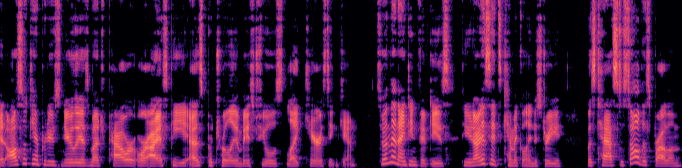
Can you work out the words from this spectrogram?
it also can't produce nearly as much power or ISP as petroleum based fuels like kerosene can. So in the 1950s, the United States chemical industry was tasked to solve this problem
